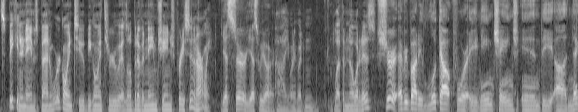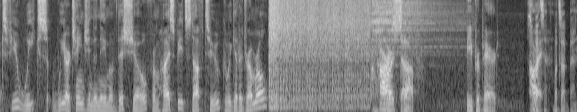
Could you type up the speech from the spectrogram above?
Speaking of names, Ben, we're going to be going through a little bit of a name change pretty soon, aren't we? Yes, sir. Yes, we are. Uh, you want to go ahead and let them know what it is? Sure, everybody, look out for a name change in the uh, next few weeks. We are changing the name of this show from High Speed Stuff to, can we get a drum roll? Car, stuff. Be prepared. So All what's, right. what's up, Ben?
